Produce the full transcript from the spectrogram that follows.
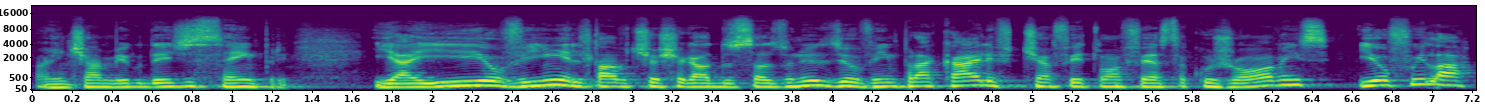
A gente é amigo desde sempre. E aí eu vim, ele tava, tinha chegado dos Estados Unidos, e eu vim pra cá, ele tinha feito uma festa com os jovens, e eu fui lá.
